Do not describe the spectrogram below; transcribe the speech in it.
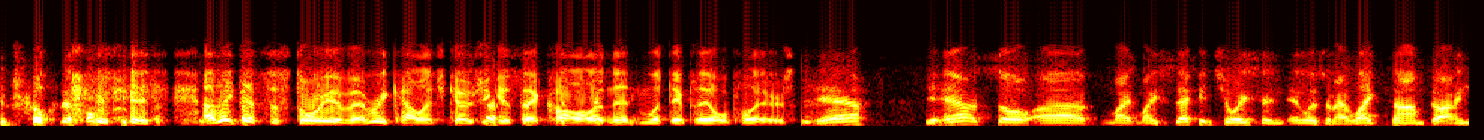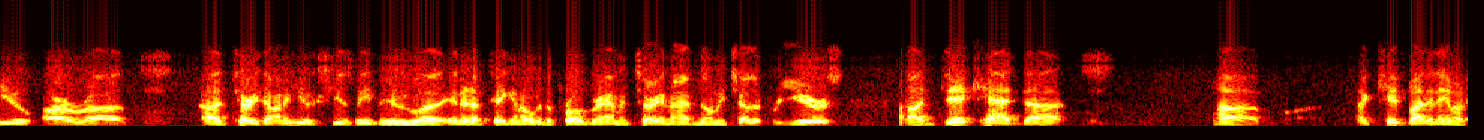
in Philadelphia." I think that's the story of every college coach who gets that call, isn't it? And what they tell players. Yeah, yeah. So uh, my my second choice, and, and listen, I like Tom Donahue, our uh, uh, Terry Donahue, excuse me, who uh, ended up taking over the program, and Terry and I have known each other for years. Uh, Dick had uh, uh, a kid by the name of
